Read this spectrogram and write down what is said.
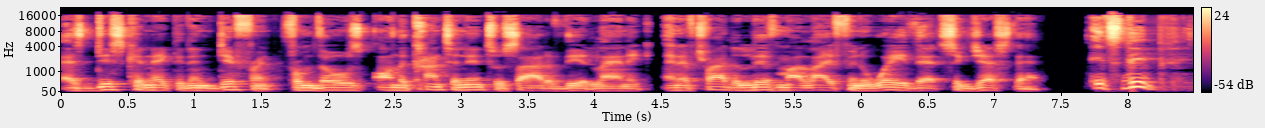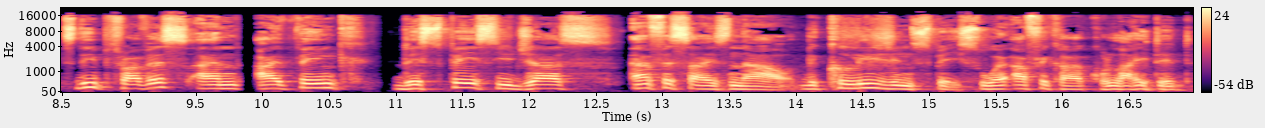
as disconnected and different from those on the continental side of the Atlantic and have tried to live my life in a way that suggests that. It's deep. It's deep, Travis. And I think the space you just emphasized now, the collision space where Africa collided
